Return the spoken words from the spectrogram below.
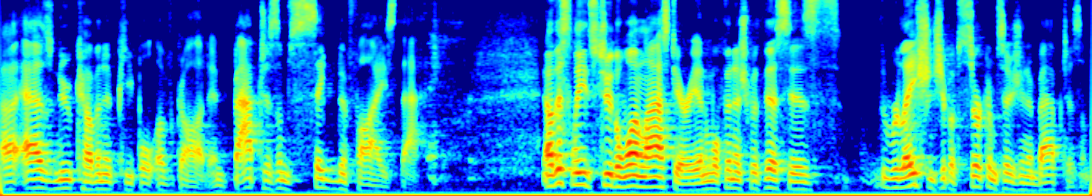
uh, as new covenant people of God. And baptism signifies that. Now, this leads to the one last area, and we'll finish with this: is the relationship of circumcision and baptism.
